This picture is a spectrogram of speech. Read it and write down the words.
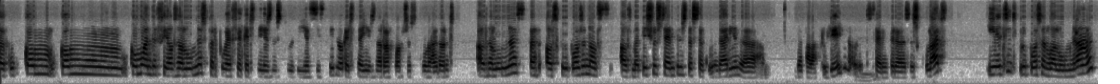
eh, com, com, com ho han de fer els alumnes per poder fer aquests tallers d'estudi assistit o aquests tallers de reforç escolar? Doncs els alumnes eh, els proposen els, els mateixos centres de secundària de, de Palafrugell, els centres escolars, i ells ens proposen l'alumnat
